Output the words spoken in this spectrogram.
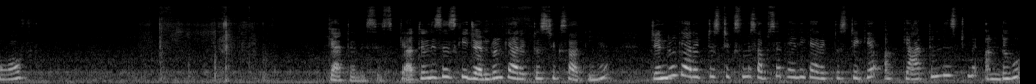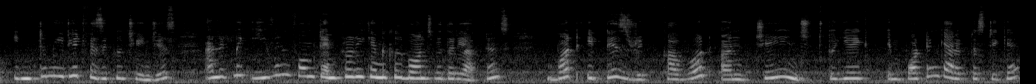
of catalysis catalysis की जनरल कैरेक्टरिस्टिक्स आती हैं। जनरल कैरेक्टरिस्टिक्स में सबसे पहली कैरेक्टरिस्टिक है a catalyst may undergo intermediate physical changes and it may even form temporary chemical bonds with the reactants but it is recovered unchanged तो ये एक इंपॉर्टेंट कैरेक्टरिस्टिक है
